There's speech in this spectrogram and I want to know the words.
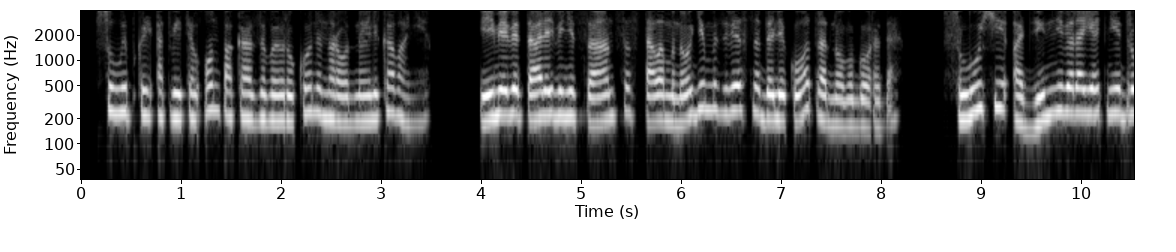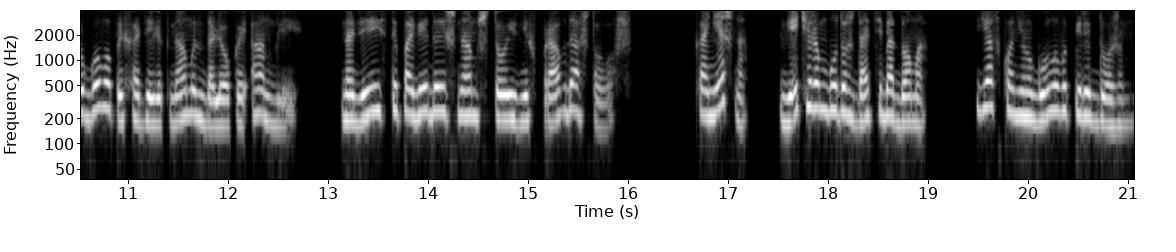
— с улыбкой ответил он, показывая рукой на народное ликование. «Имя Виталия Венецианца стало многим известно далеко от родного города. Слухи, один невероятнее другого, приходили к нам из далекой Англии. Надеюсь, ты поведаешь нам, что из них правда, а что ложь. Конечно. Вечером буду ждать тебя дома. Я склонил голову перед дожем.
